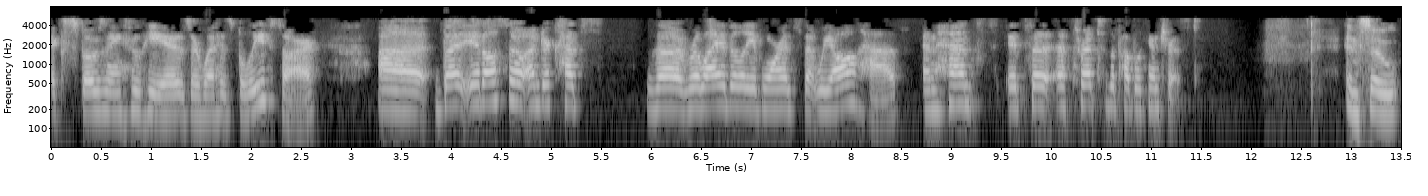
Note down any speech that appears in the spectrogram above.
exposing who he is or what his beliefs are. Uh, but it also undercuts the reliability of warrants that we all have, and hence it's a, a threat to the public interest. And so,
